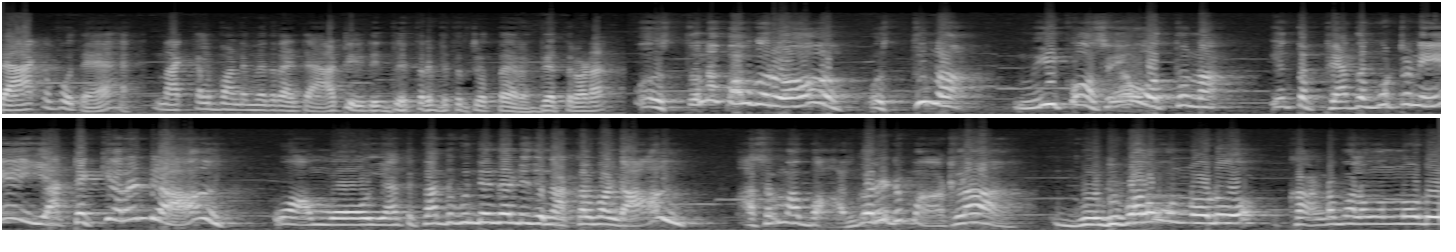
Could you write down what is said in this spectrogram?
లేకపోతే నక్కల బండ మీద అంటే అటు ఇటు బిత్తర బిత్తర చూస్తారు. బిత్తరోడా వస్తున్నా బాబు గారు వస్తున్నా. మీకోసమే వస్తున్నా. ఇంత పెద్ద గుట్టని ఎట్టెక్కారండి ఓ అమ్మో ఎంత పెద్ద గుందేందండి ఇది నక్కల బండ? అసలు మా బాబుగారు మాటలా? గుండు బలం ఉన్నోడు కండ బలం ఉన్నోడు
